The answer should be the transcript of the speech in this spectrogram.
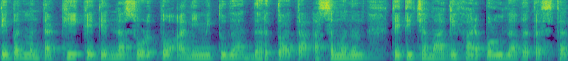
ते पण म्हणतात ठीक आहे त्यांना सोडतो आणि मी तुला धरतो आता. असं म्हणून ते तिच्यामागे फार पळू लागत असतात.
